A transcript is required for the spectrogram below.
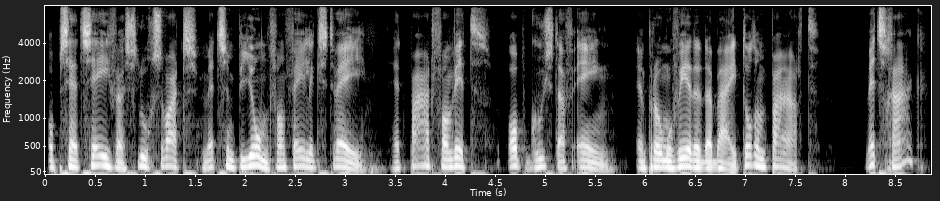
Op zet 7 sloeg zwart met zijn pion van Felix 2 het paard van wit op Gustav 1 en promoveerde daarbij tot een paard met schaak.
